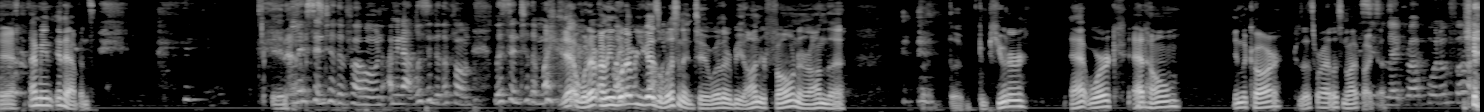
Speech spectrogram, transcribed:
yeah, I mean, it happens. It happens. Listen to the phone. I mean, not listen to the phone. Listen to the mic. Yeah, whatever. I mean, whatever you guys are listening to, whether it be on your phone or on the the computer, at work, at home, in the car, because that's where I listen to my This is podcast. Light Rock 105.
